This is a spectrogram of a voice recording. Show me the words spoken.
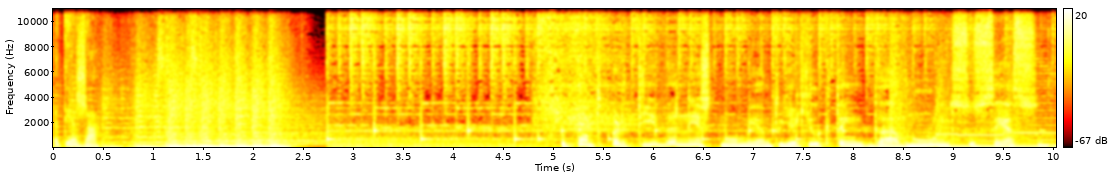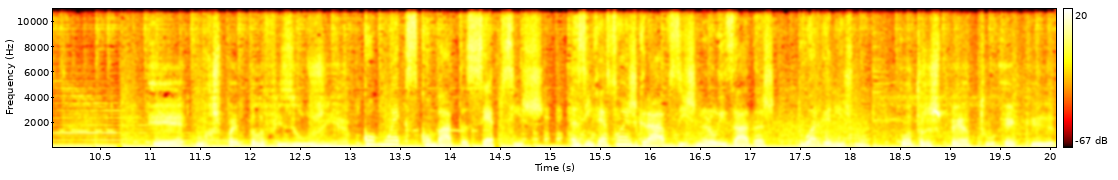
Até já. O ponto de partida neste momento e aquilo que tem dado muito sucesso é o respeito pela fisiologia. Como é que se combate a sepsis, as infecções graves e generalizadas do organismo? Outro aspecto é que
